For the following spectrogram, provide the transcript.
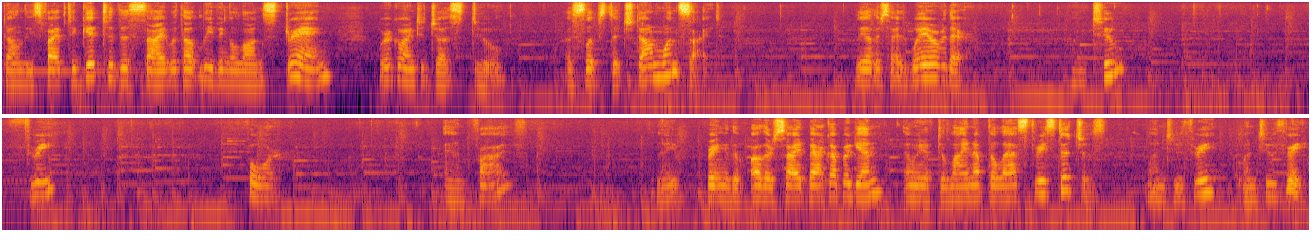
down these five to get to this side without leaving a long string we're going to just do a slip stitch down one side. The other side way over there. One, two, three, four, and five. Now you bring the other side back up again and we have to line up the last three stitches. One, two, three, one, two, three.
